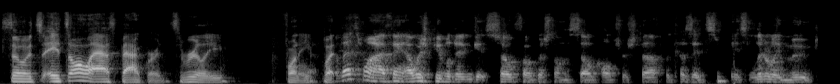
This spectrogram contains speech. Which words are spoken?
so it's it's all ass backwards really funny but well, that's why i think i wish people didn't get so focused on the cell culture stuff because it's it's literally moot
